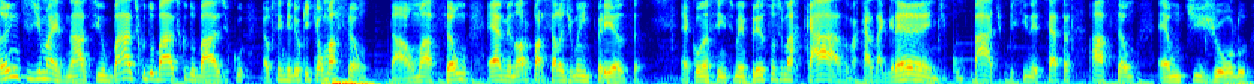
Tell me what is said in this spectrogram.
Antes de mais nada, assim, o básico do básico do básico é você entender o que é uma ação, tá? Uma ação é a menor parcela de uma empresa. É como assim, se uma empresa fosse uma casa, uma casa grande, com pátio, piscina, etc., a ação é um tijolo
